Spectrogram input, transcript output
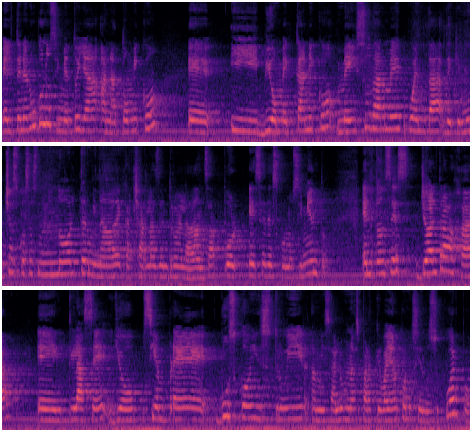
el tener un conocimiento ya anatómico eh, y biomecánico me hizo darme cuenta de que muchas cosas no terminaba de cacharlas dentro de la danza por ese desconocimiento. Entonces yo al trabajar en clase yo siempre busco instruir a mis alumnas para que vayan conociendo su cuerpo.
